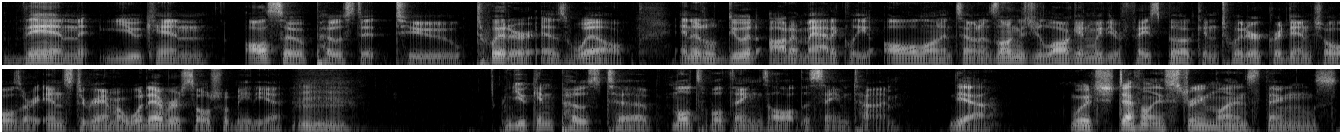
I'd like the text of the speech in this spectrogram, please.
then you can also post it to Twitter as well. And it'll do it automatically all on its own. As long as you log in with your Facebook and Twitter credentials or Instagram or whatever social media, you can post to multiple things all at the same time. Yeah, which definitely streamlines things.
